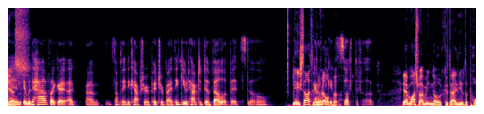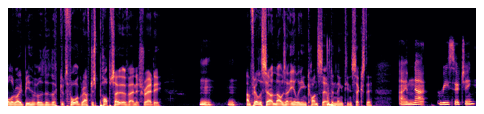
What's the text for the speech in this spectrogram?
And Yes. it would have like a, a um, something to capture a picture, but I think you would have to develop it still. yeah, you started I to don't develop think it. it's self-developed. Yeah, well, that's what I mean, though, because the idea of the Polaroid being that the, the, the photograph just pops out of it and it's ready. Hmm. I'm fairly certain that was an alien concept in 1960. I'm not researching.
